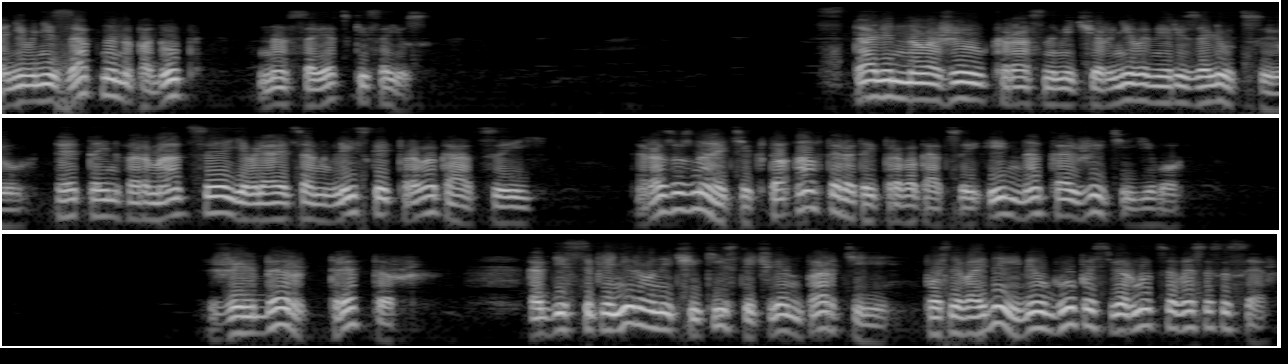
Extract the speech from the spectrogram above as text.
они внезапно нападут на Советский Союз. Сталин наложил красными чернилами резолюцию. Эта информация является английской провокацией. Разузнайте, кто автор этой провокации, и накажите его. Жильбер Треппер, как дисциплинированный чекист и член партии, после войны имел глупость вернуться в СССР,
